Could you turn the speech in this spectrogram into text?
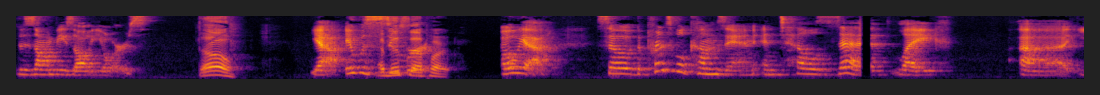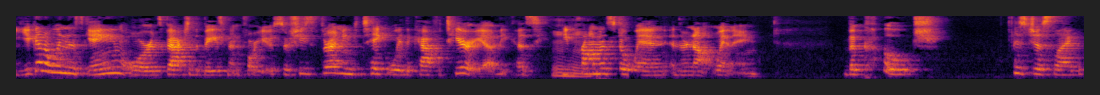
"The zombie's all yours." Oh, Yeah, it was. I Super, missed that part. Oh yeah. So the principal comes in and tells Zed like, uh, "You gotta win this game, or it's back to the basement for you." So she's threatening to take away the cafeteria because he Mhm. promised to win, and they're not winning. The coach is just like,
